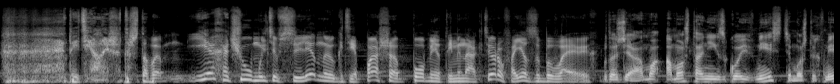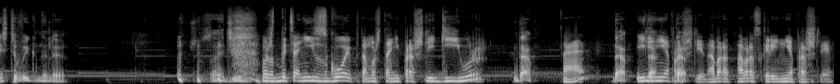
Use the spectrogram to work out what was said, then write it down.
Ты делаешь это, чтобы... Я хочу мультивселенную, где Паша помнит имена актеров, а я забываю их. Подожди, а, а может они изгой вместе? Может их вместе выгнали? Что за один? Может быть, они изгой, потому что они прошли Гиюр? Да, А? да. Или да, не да. прошли, наоборот, наоборот, скорее не прошли.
